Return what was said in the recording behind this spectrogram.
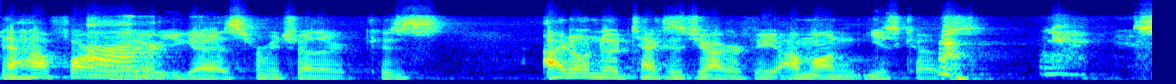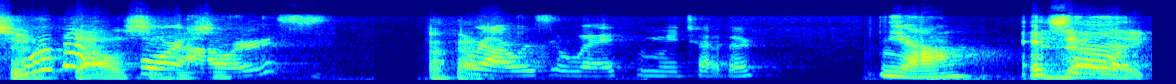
Now, how far Um, away are you guys from each other? Because I don't know Texas geography. I'm on East Coast. So We're about Dallas four and Houston- hours, Okay. four hours away from each other. Yeah. Is that a- like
